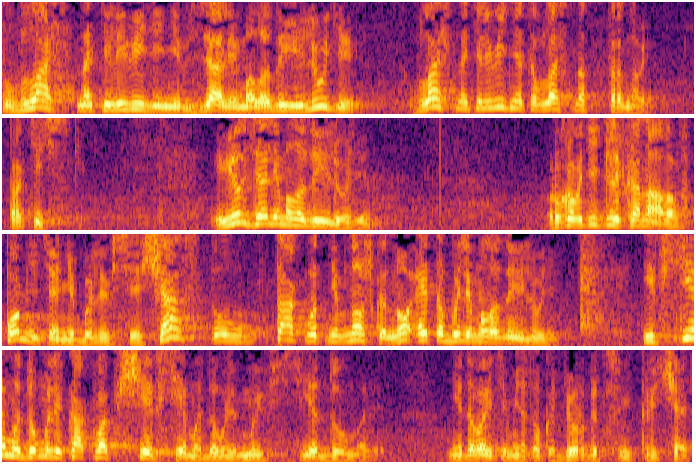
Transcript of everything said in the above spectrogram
власть на телевидении взяли молодые люди, власть на телевидении это власть над страной, практически. Ее взяли молодые люди. Руководители каналов, помните, они были все? Сейчас ну, так вот немножко, но это были молодые люди. И все мы думали, как вообще все мы думали? Мы все думали не давайте мне только дергаться и кричать.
